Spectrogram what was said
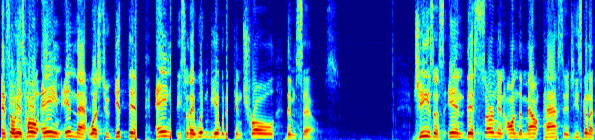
And so his whole aim in that was to get them angry so they wouldn't be able to control themselves. Jesus, in this Sermon on the Mount passage, he's going to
